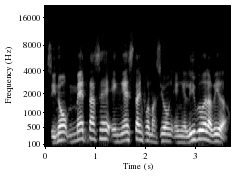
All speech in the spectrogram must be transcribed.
sino métase en esta información, en el libro de la vida.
